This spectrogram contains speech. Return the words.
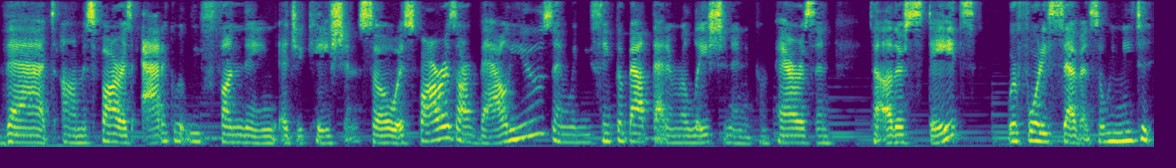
that um, as far as adequately funding education. So as far as our values, and when you think about that in relation and in comparison to other states, we're 47. So we need to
